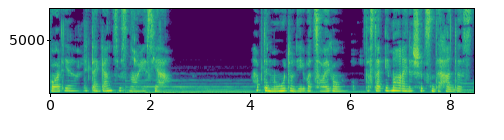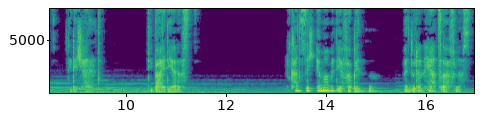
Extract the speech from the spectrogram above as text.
Vor dir liegt ein ganzes neues Jahr. Hab den Mut und die Überzeugung, dass da immer eine schützende Hand ist, die dich hält, die bei dir ist. Du kannst dich immer mit ihr verbinden, wenn du dein Herz öffnest.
